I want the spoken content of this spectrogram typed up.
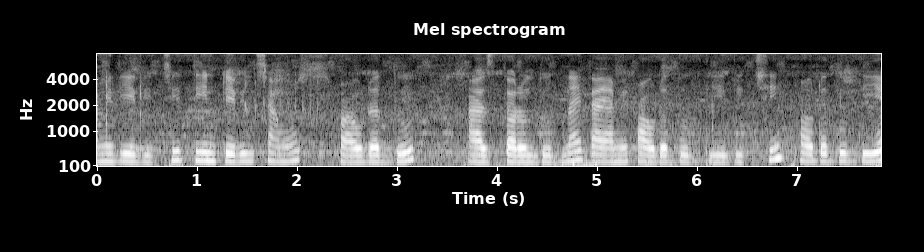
আমি দিয়ে দিচ্ছি তিন টেবিল চামচ পাউডার দুধ। আজ তরল দুধ নাই, তাই আমি পাউডার দুধ দিয়ে দিচ্ছি। পাউডার দুধ দিয়ে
